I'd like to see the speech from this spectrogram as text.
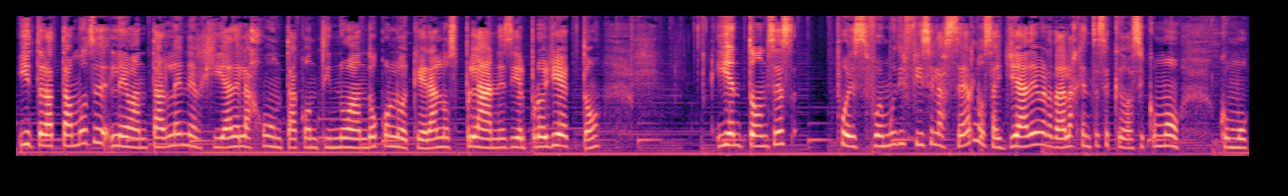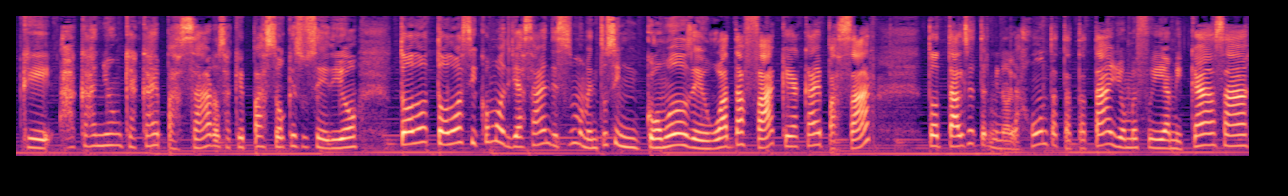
y tratamos de levantar la energía de la junta, continuando con lo que eran los planes y el proyecto. Y entonces pues fue muy difícil hacerlo. O sea, ya de verdad la gente se quedó así como, como que, ah, cañón, ¿qué acaba de pasar? O sea, ¿qué pasó? ¿Qué sucedió? Todo, todo así como, ya saben, de esos momentos incómodos de what the fuck, ¿qué acaba de pasar? Total, se terminó la junta, ta, ta, ta. Yo me fui a mi casa,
